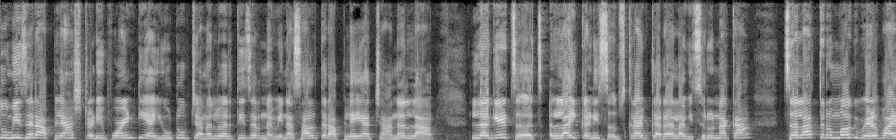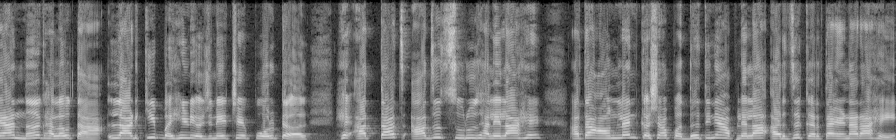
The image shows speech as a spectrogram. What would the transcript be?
तुम्ही जर आपल्या स्टडी पॉईंट या यूट्यूब चॅनलवरती जर नवीन असाल तर आपल्या या चॅनलला लगेचच लाईक आणि सबस्क्राईब करायला विसरू नका. चला तर मग वेळ वाया न घालवता लाडकी बहीण योजनेचे पोर्टल हे आत्ताच आजच सुरू झालेलं आहे. आता ऑनलाईन कशा पद्धतीने आपल्याला अर्ज करता येणार आहे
